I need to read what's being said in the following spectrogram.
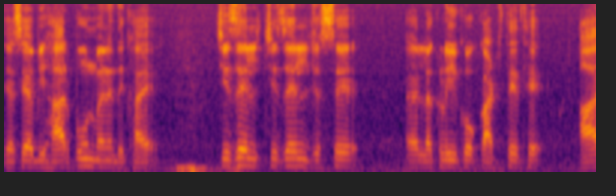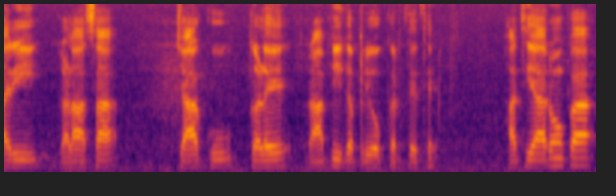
जैसे अभी हारपून मैंने दिखाए, चिज़ल चिज़ल जिससे लकड़ी को काटते थे, आरी, गड़ासा, चाकू, कड़े, रापी का प्रयोग करते थे। हथियारों का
